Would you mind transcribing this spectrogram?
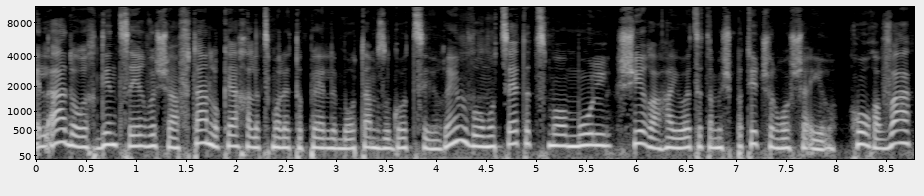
אלעד, עורך דין צעיר ושאפתן, לוקח על עצמו לטפל באותם זוגות צעירים, והוא מוצא את עצמו מול שירה, היועצת המשפטית של ראש העיר. הוא רווק,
